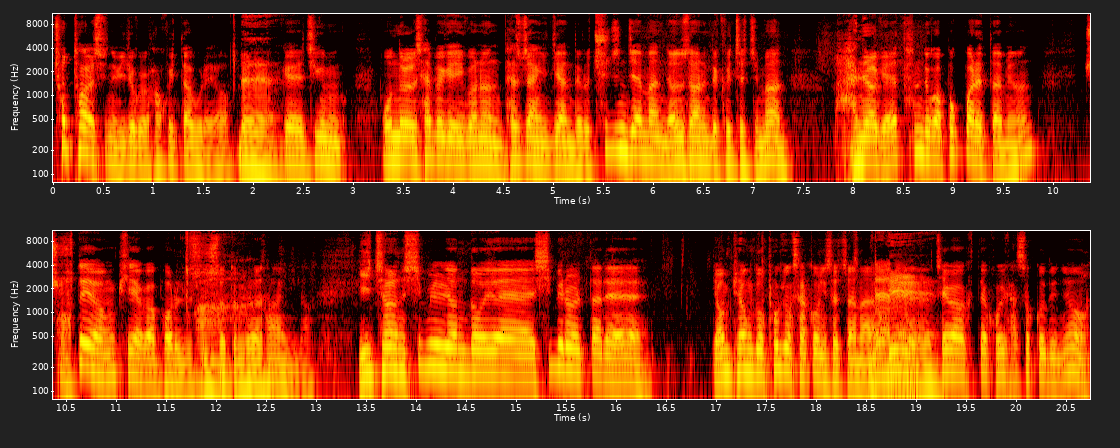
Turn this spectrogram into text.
초토할 수 있는 위력을 갖고 있다고 그래요. 네. 그 지금 오늘 새벽에 이거는 배 수장 얘기한 대로 추진제만 연소하는데 그쳤지만 만약에 탄두가 폭발했다면 초대형 피해가 벌어질 수 있었던 그런 상황입니다. 2011년도에 11월 달에 연평도 포격 사건이 있었잖아요. 네. 예. 제가 그때 거기 갔었거든요.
